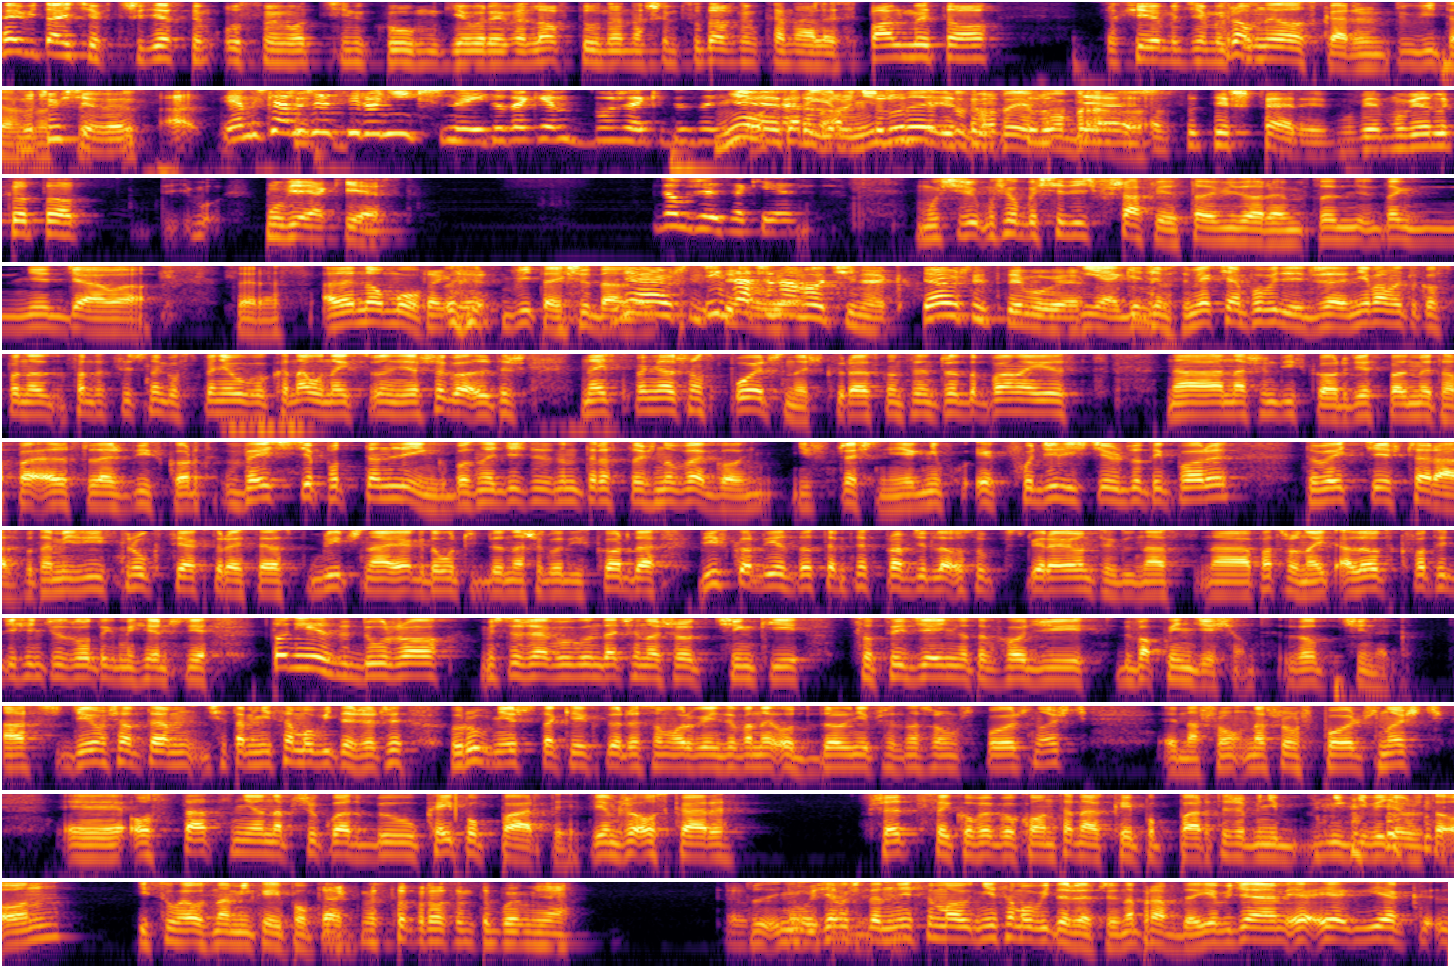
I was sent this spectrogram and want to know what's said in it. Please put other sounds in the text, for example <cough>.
Hej, witajcie w 38 odcinku Mgieł Ravenloftu na naszym cudownym kanale Spalmy to. Za chwilę będziemy... Skromny Oskar, witam no, Oczywiście, a... Ja myślałam, czy... że jest ironiczny i to takie, Boże, jaki beznadziejny. Nie, Oskar jestem ironiczny? absolutnie, jestem to, absolutnie, absolutnie szczery. Mówię, mówię tylko to, mówię jak jest. Dobrze jest jak jest. Musisz, musiałbyś siedzieć w szafie z telewizorem. To nie, tak nie działa teraz. Ale no mów, tak <laughs> witaj się dalej. Nie, już I zaczynamy mówię. odcinek. Ja już nic nie mówię. Nie, jedziemy z tym. Ja chciałem powiedzieć, że nie mamy tylko fantastycznego, wspaniałego kanału, najwspanialszego, ale też najwspanialszą społeczność, która skoncentrowana jest na naszym Discordzie, spalmyto.pl slash Discord. Wejdźcie pod ten link, bo znajdziecie tam teraz coś nowego niż wcześniej. Jak, nie, jak wchodziliście już do tej pory, to wejdźcie jeszcze raz, bo tam jest instrukcja, która jest teraz publiczna, jak dołączyć do naszego Discorda. Discord jest dostępny wprawdzie dla osób wspierających nas na Patronite, ale od kwoty 10 zł miesięcznie to nie jest dużo. Myślę, że jak oglądacie nasze odcinki co tydzień, no to wchodzi 2,50 za odcinek. A dzieją się tam, się tam niesamowite rzeczy, również takie, które są organizowane oddolnie przez naszą społeczność, e, naszą, naszą społeczność. E, ostatnio na przykład był K-pop party. Wiem, że Oskar wszedł z fejkowego konta na K-pop party, żeby nie, nikt nie wiedział, że to on i słuchał z nami K-popu. Tak, na 100% to byłem ja. Działy się tam niesamowite rzeczy, naprawdę. Ja widziałem, jak, jak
